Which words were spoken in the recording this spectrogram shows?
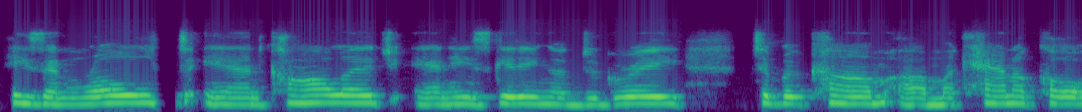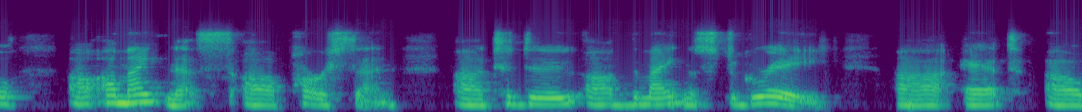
He's enrolled in college and he's getting a degree to become a mechanical, uh, a maintenance uh, person uh, to do uh, the maintenance degree. Uh, at uh,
